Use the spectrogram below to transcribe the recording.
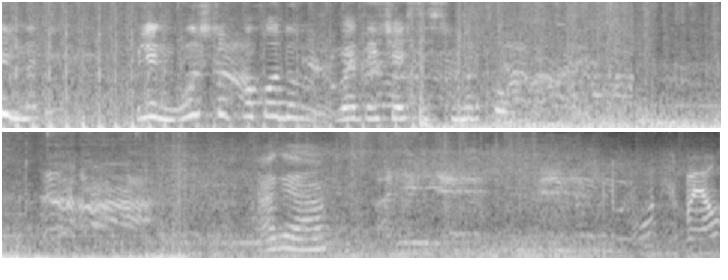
Действительно. Блин, тут, походу, в этой части с Сумерком. Ага. Вудс, Белл,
